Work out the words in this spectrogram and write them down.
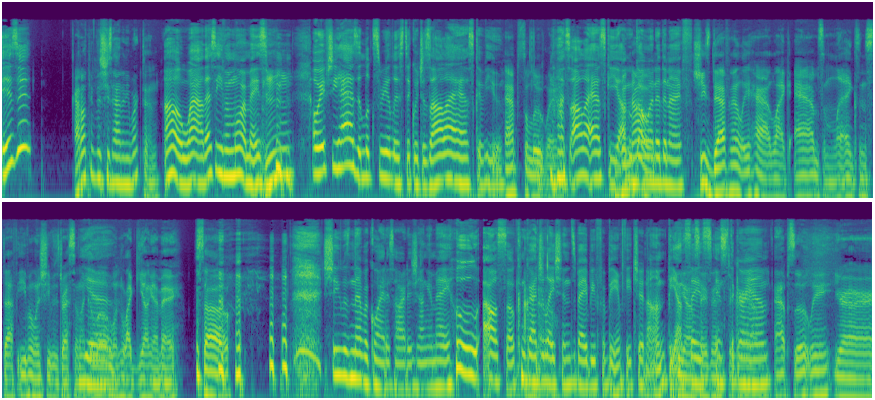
Is it? I don't think that she's had any work done. Oh, wow. That's even more amazing. Mm-hmm. or if she has, it looks realistic, which is all I ask of you. Absolutely. That's all I ask of y'all But who no. go under the knife. She's definitely had like abs and legs and stuff, even when she was dressing like Yeah. a little one, like Young M.A. So She was never quite as hard as Young M.A, who also, congratulations, baby, for being featured on Beyonce's, Instagram. Absolutely. You're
